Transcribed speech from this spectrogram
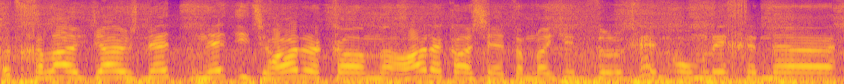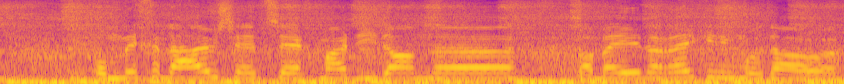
het geluid juist net, net iets harder kan, harder kan zetten. Omdat je natuurlijk geen omliggende, omliggende huizen hebt, zeg maar, die dan, waarmee je dan rekening moet houden.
